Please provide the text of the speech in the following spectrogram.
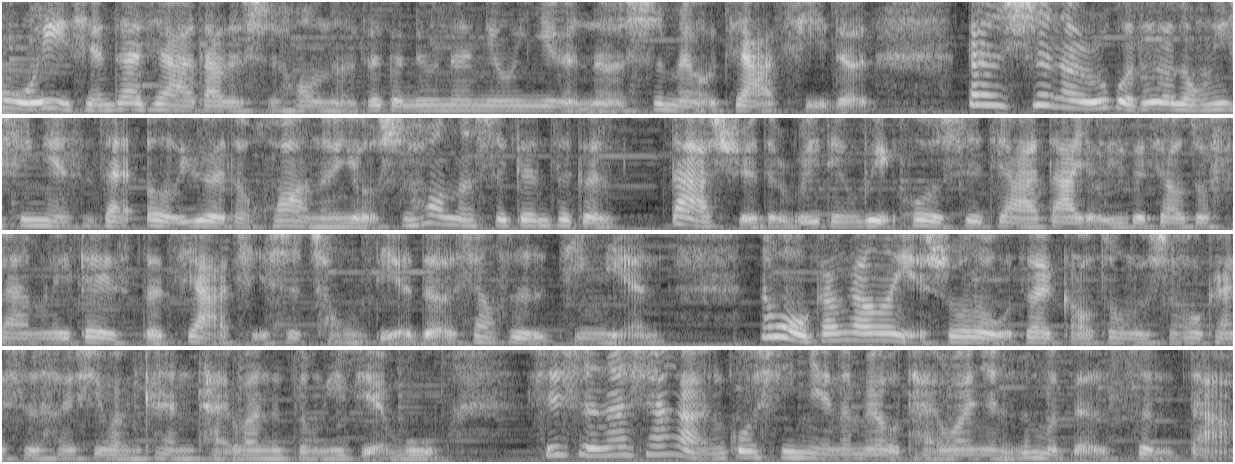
我以前在加拿大的时候呢，这个 Lunar New Year 呢是没有假期的。但是呢，如果这个农历新年是在二月的话呢，有时候呢是跟这个大学的 Reading Week，或者是加拿大有一个叫做 Family Days 的假期是重叠的，像是今年。那么我刚刚呢也说了，我在高中的时候开始很喜欢看台湾的综艺节目。其实呢，香港人过新年呢没有台湾人那么的盛大。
